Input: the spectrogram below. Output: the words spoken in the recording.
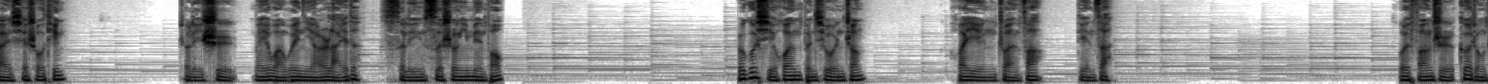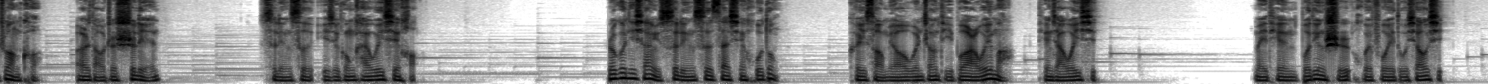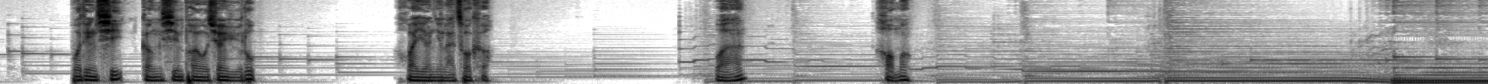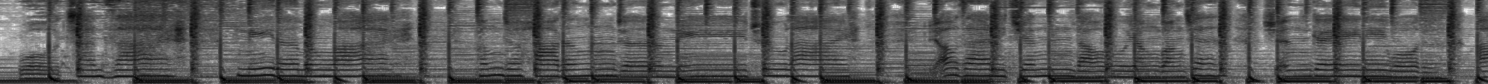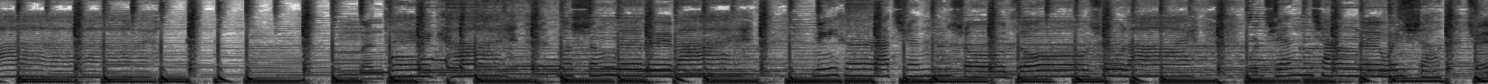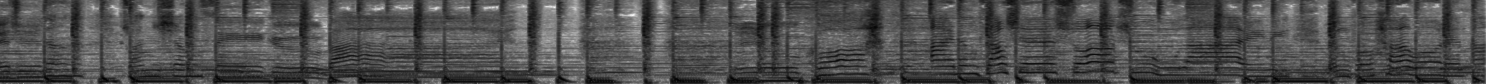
感谢收听，这里是每晚为你而来的四零四声音面包。如果喜欢本期文章，欢迎转发点赞。为防止各种状况而导致失联，四零四已经公开微信号。如果你想与四零四在线互动，可以扫描文章底部二维码添加微信。每天不定时回复未读消息。不定期更新朋友圈语录，欢迎你来做客。晚安，好梦。我站在你的门外，捧着花等着你出来，要在你见到阳光前献给你我的。牵手走出来，我坚强的微笑，却只能转身 say goodbye。如果爱能早些说出来，你能否和我恋爱？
